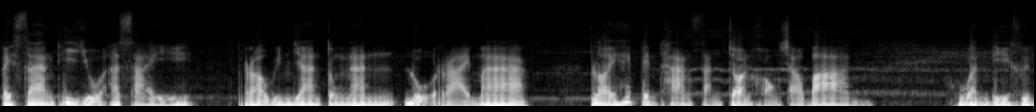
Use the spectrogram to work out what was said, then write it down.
ไปสร้างที่อยู่อาศัย เพราะวิญญาณตรงนั้นดุร้ายมาก ปล่อยให้เป็นทางสัญจรของชาวบ้าน วันดีคืน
